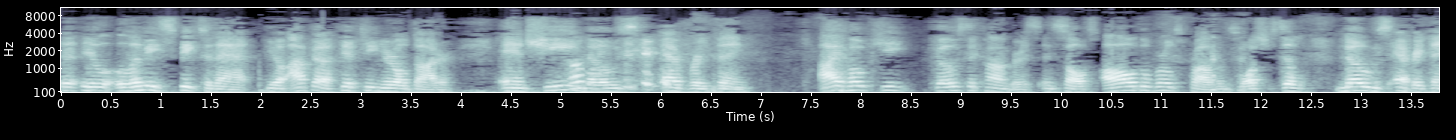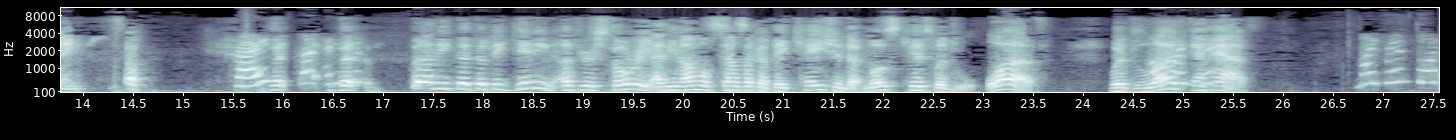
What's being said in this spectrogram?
Uh, let me speak to that. You know, I've got a 15 year old daughter, and she Oh, knows everything. I hope she goes to Congress and solves all the world's problems while she still knows everything. So, Right? but right. I mean, but but I mean the the beginning of your story. I mean, almost sounds like a vacation that most kids would love, would oh, love my to friend. have. my friends thought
